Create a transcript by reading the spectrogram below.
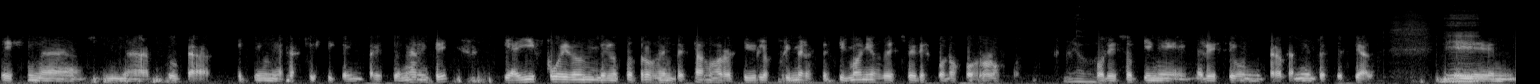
es una, una ruta que tiene una casuística impresionante y ahí fue donde nosotros empezamos a recibir los primeros testimonios de seres con ojos rojos. Por eso tiene merece un tratamiento especial. Eh, eh,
